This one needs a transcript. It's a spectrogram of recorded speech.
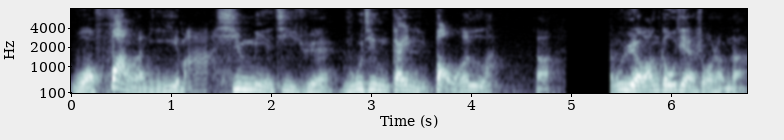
我放了你一马，心灭迹绝。如今该你报恩了啊！越王勾践说什么呢？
